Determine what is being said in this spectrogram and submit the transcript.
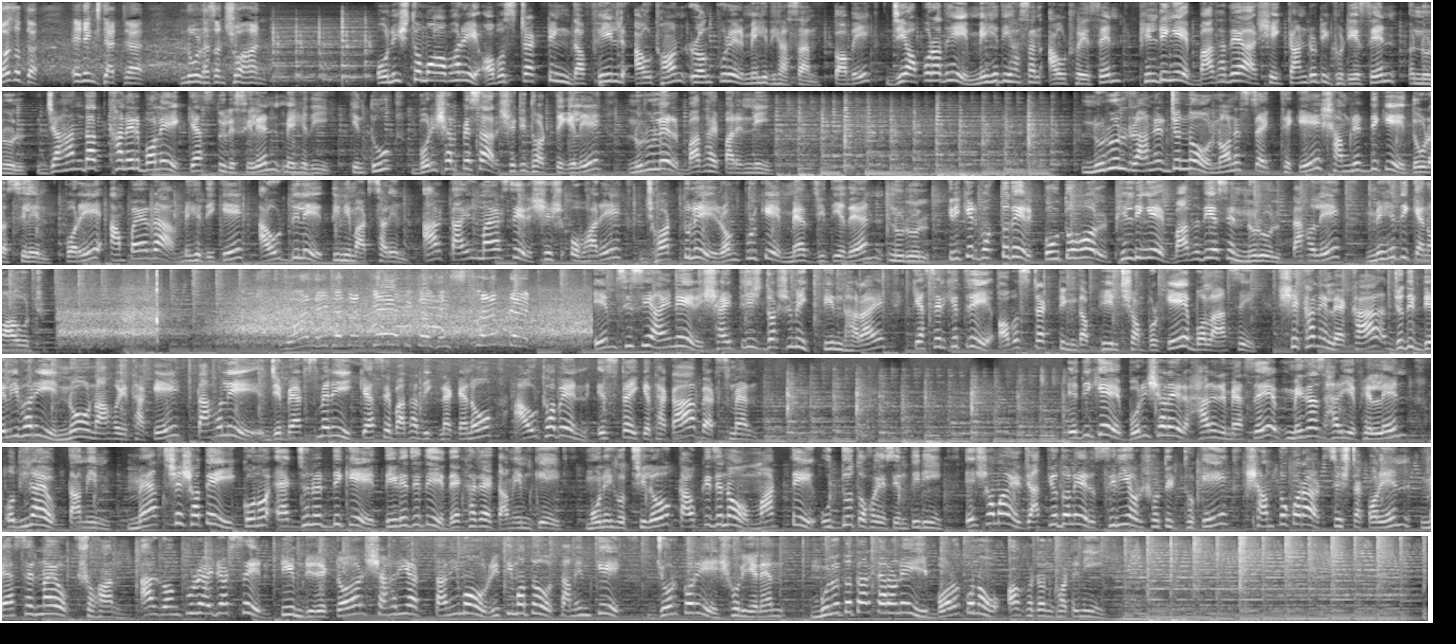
because of the innings that uh, Nurul Hassan Chauhan উনিশতম ওভারে obstructing the field out হন রংপুরের মেহেদি হাসান। তবে যে অপরাধে মেহেদি হাসান আউট হয়েছেন ফিল্ডিংয়ে বাধা দেয়া সেই কাণ্ডটি ঘটিয়েছেন নুরুল। জাহানদাদ খানের বলে ক্যাচ তুলেছিলেন মেহেদি। কিন্তু বরিশাল পেসার সেটি ধরতে গেলে নুরুলের বাধায় পারেননি। নুরুল রানের জন্য নন স্ট্রাইক থেকে সামনের দিকে দৌড়াচ্ছিলেন। পরে আম্পায়াররা মেহেদিকে আউট দিলে তিনি মাঠ ছাড়েন। আর কাইল মায়ার্সের শেষ ওভারে ঝড় তুলে রংপুরকে ম্যাচ জিতিয়ে দেন নুরুল। ক্রিকেট ভক্তদের কৌতূহল ফিল্ডিংয়ে বাধা দিয়েছেন নুরুল। তাহলে মেহেদি কেন out Well, he doesn't care because he slammed that. MCC আইনের সাঁত্রিশ দশমিক তিন ধারায় ক্যাচের ক্ষেত্রে অবস্ট্রাক্টিং দ্য ফিল্ড সম্পর্কে বলা আছে সেখানে লেখা যদি ডেলিভারি নো না হয়ে থাকে তাহলে যে ব্যাটসম্যানই ক্যাচে বাধা দিক না কেন আউট হবেন স্ট্রাইকে থাকা ব্যাটসম্যান এদিকে বরিশালের হারের ম্যাচে মেজাজ হারিয়ে ফেললেন অধিনায়ক তামিম। ম্যাচ শেষ হতেই কোনো একজনের দিকে তেড়ে যেতে দেখা যায় তামিমকে। মনে হচ্ছিল কাউকে যেন মারতে উদ্যত হয়েছেন তিনি। এ সময় জাতীয় দলের সিনিয়র সতীর্থকে শান্ত করার চেষ্টা করেন ম্যাচের নায়ক সোহান। আর রংপুর রাইডার্সের টিম ডিরেক্টর শাহরিয়ার তানিমও রীতিমতো তামিমকে জোর করে সরিয়ে নেন। মূলত তার কারণেই বড় কোনো অঘটন ঘটেনি।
